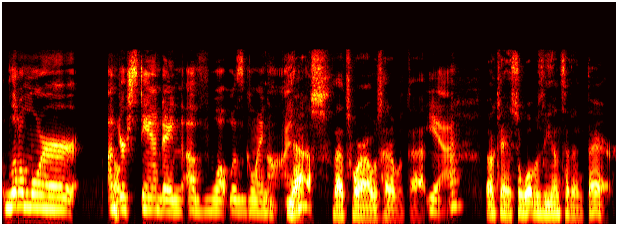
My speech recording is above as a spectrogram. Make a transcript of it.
a little more understanding of what was going on. yes, that's where I was headed with that. Yeah. Okay, so what was the incident there?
